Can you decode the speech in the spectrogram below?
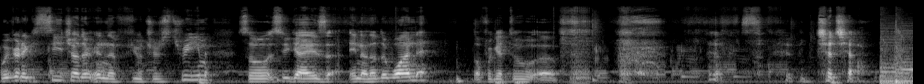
we're gonna see each other in the future stream. So see you guys in another one. Don't forget to uh, ciao ciao.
